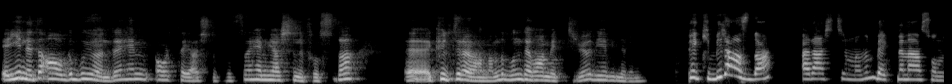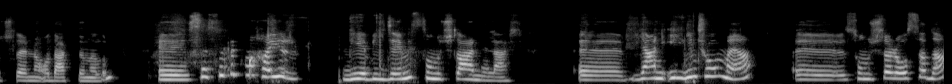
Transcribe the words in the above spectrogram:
e, yine de algı bu yönde. Hem orta yaş nüfusu hem yaşlı nüfusu da e, kültürel anlamda bunu devam ettiriyor diyebilirim. Peki biraz da araştırmanın beklenen sonuçlarına odaklanalım. E, şaşırdık mı? Hayır diyebileceğimiz sonuçlar neler? E, yani ilginç olmayan e, sonuçlar olsa da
